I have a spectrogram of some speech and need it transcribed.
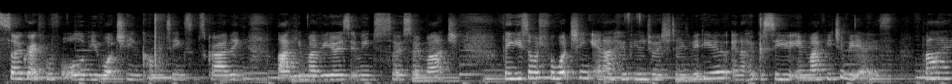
so grateful for all of you watching, commenting, subscribing, liking my videos. It means so, so much. Thank you so much for watching and I hope you enjoyed today's video and I hope to see you in my future videos. Bye!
